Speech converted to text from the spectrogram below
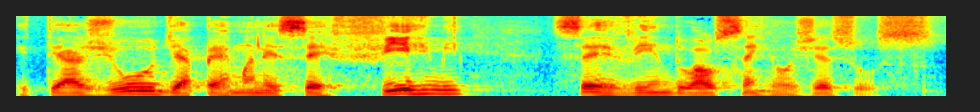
e te ajude a permanecer firme servindo ao Senhor Jesus.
